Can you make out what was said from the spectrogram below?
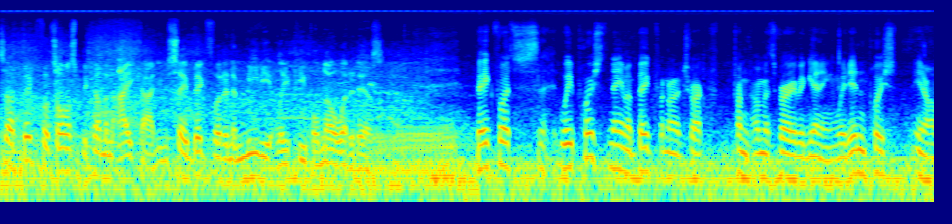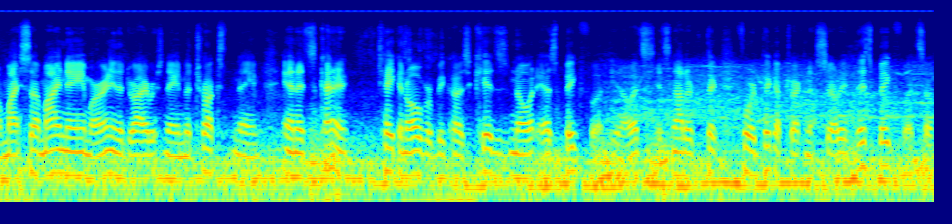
So Bigfoot's almost become an icon. You say Bigfoot and immediately people know what it is. Bigfoot's, we pushed the name of Bigfoot on a truck from, from its very beginning. We didn't push, you know, my, my name or any of the driver's name, the truck's name, and it's kind of taken over because kids know it as Bigfoot. You know, it's it's not a pick, Ford pickup truck necessarily, it's Bigfoot. So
